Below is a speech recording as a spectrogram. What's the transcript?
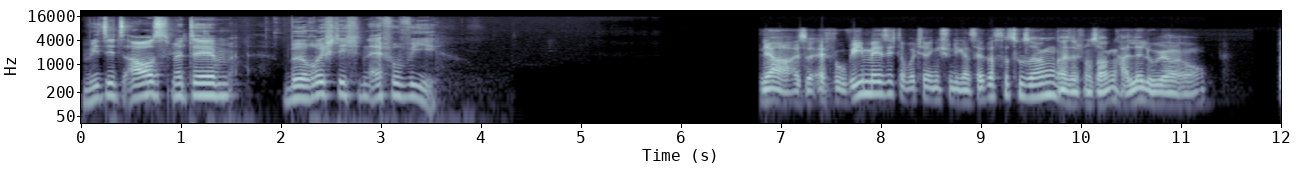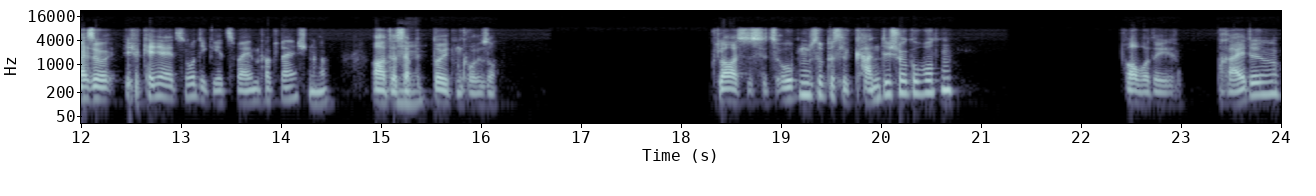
Wie sieht's aus mit dem berüchtigten FOV? Ja, also FOV-mäßig, da wollte ich eigentlich schon die ganze Zeit was dazu sagen. Also ich muss sagen, Halleluja. Also ich kenne ja jetzt nur die G2 im Vergleich. Ne? Ah, das ist Mhm. ja bedeutend größer. Klar, es ist jetzt oben so ein bisschen kantiger geworden. Aber die Breite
